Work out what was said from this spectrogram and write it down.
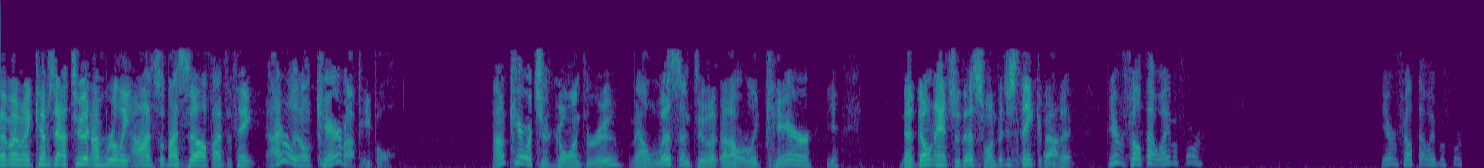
But when it comes down to it, and I'm really honest with myself, I have to think, I really don't care about people. I don't care what you're going through. I mean, I'll listen to it, but I don't really care. Now, don't answer this one, but just think about it. Have you ever felt that way before? You ever felt that way before?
